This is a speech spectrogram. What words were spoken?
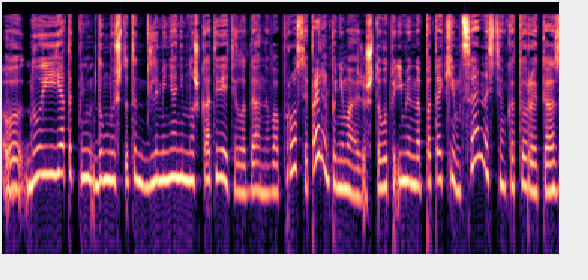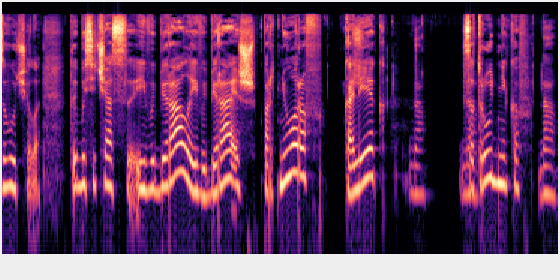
Mm-hmm. Ну и я так думаю, что ты для меня немножко ответила да, на вопрос. Я правильно понимаю же, что вот именно по таким ценностям, которые ты озвучила, ты бы сейчас и выбирала, и выбираешь партнеров, коллег, да. сотрудников. Да.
